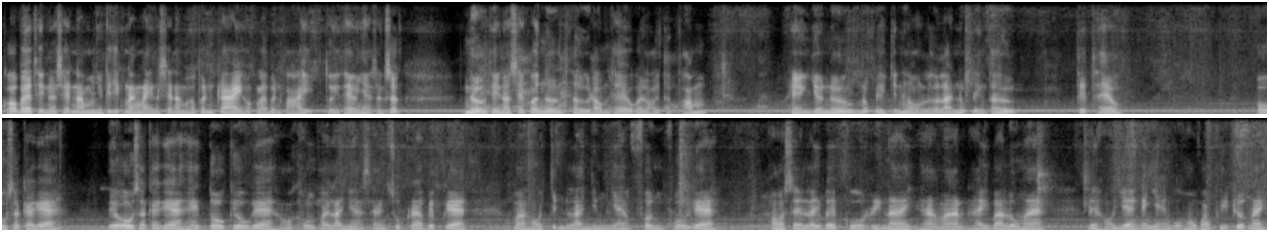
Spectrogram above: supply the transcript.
Có bếp thì nó sẽ nằm những cái chức năng này nó sẽ nằm ở bên trái hoặc là bên phải tùy theo nhà sản xuất. Nướng thì nó sẽ có nướng tự động theo cái loại thực phẩm. Hẹn giờ nướng nút điều chỉnh ngọn lửa là nút điện tử. Tiếp theo Osaka ga. Thì Osaka ga hay Tokyo ga họ không phải là nhà sản xuất ra bếp ga mà họ chính là những nhà phân phối ga. Họ sẽ lấy bếp của Rinnai, Haman hay Paloma để họ dán cái nhãn của họ vào phía trước này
